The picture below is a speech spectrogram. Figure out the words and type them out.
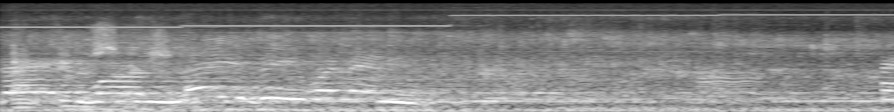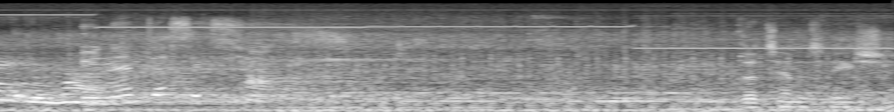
They were lazy women. They were Une intersection. The temptation.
